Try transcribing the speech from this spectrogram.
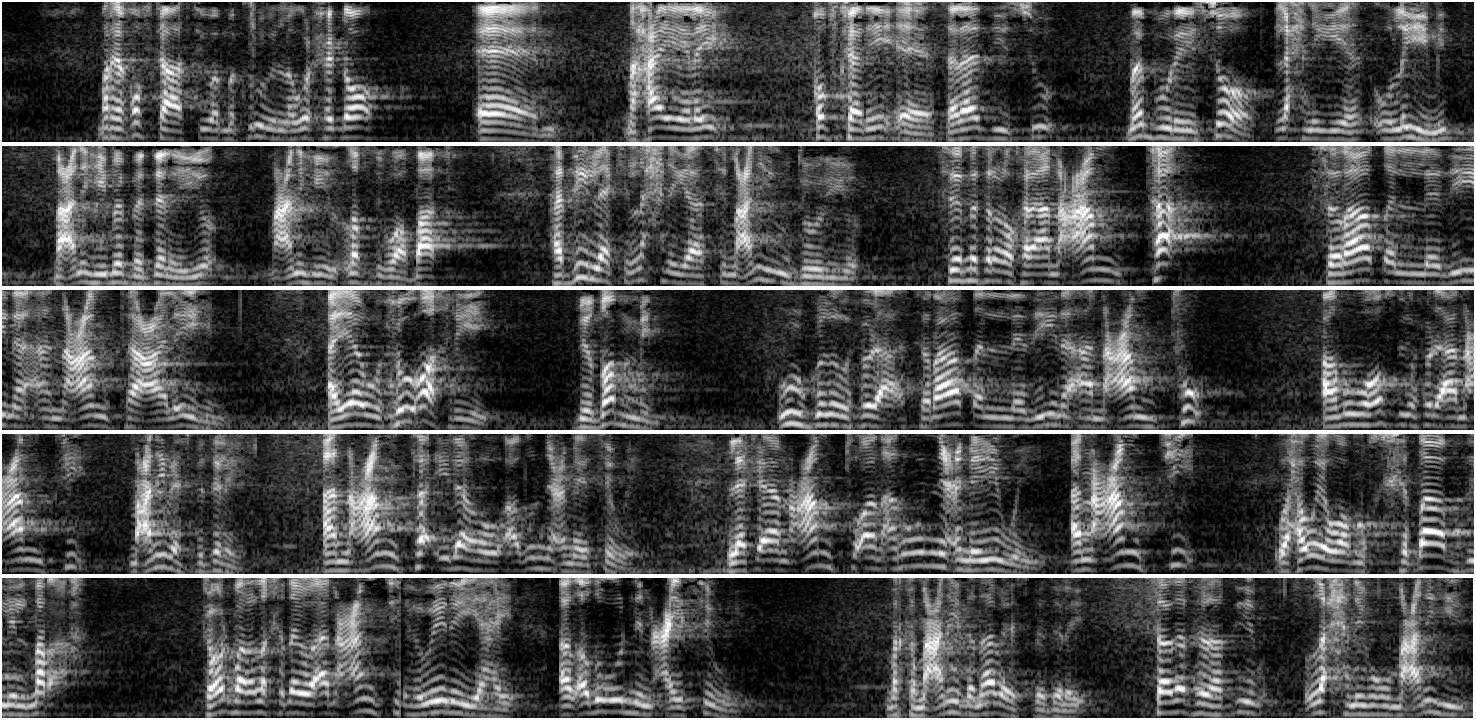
Marka qofkaasi waa makruuh in lagu xidho maxaa yeelay qofkani salaadiisu ma burayso laxnigii uu la yimid macnihii ma bedelayo macnihii lafdigu waa baaqi. Haddii laakiin laxnigaasi macnihii uu dooriyo sida maalan kale ancamta siraaط aladiina ancamta calayhim ayaa wuxuu u akhriyey uu godo wuxuu siraata aladiina ancamtu amuu hoos dhig wuxuu ancamti macnihi baa isbedelaya. Ancamta ilaahow aad u nicmaysay wey laakiin ancamtu aan anu u nicmeeyey wey ancamti waxa wey waa khiaab lilmar'a. Gabadh baa lala khiaab ancamti haweeney yahay aad adugu u nimcaysay wey marka macnihii dhannaa baa isbedelay. Sidaa darteed haddii laxniga uu macnihii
